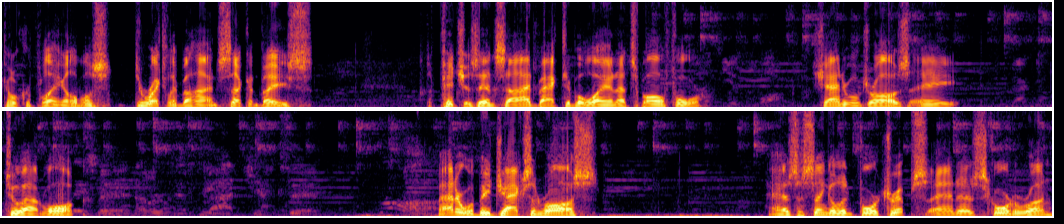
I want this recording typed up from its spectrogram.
Coker playing almost directly behind second base. The pitch is inside, back to away, and that's ball four. Schanuel draws a two out walk. Batter will be Jackson Ross has a single in four trips and has scored a run.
